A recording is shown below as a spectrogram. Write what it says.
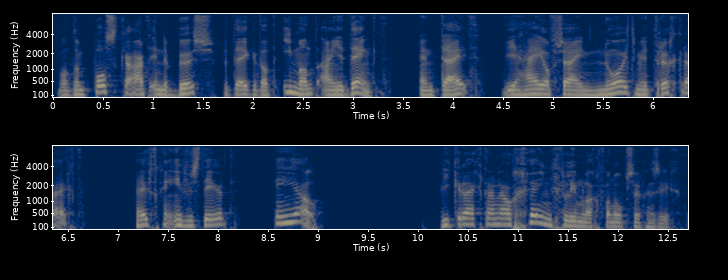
Want een postkaart in de bus betekent dat iemand aan je denkt en tijd die hij of zij nooit meer terugkrijgt, heeft geïnvesteerd in jou. Wie krijgt daar nou geen glimlach van op zijn gezicht?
